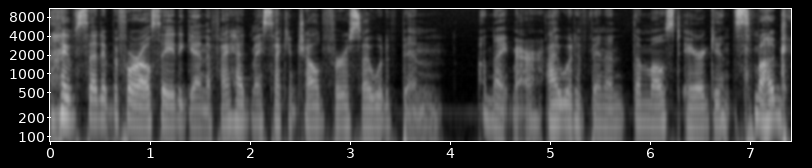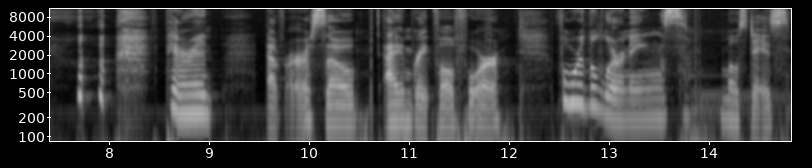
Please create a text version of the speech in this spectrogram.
I've said it before, I'll say it again. If I had my second child first, I would have been a nightmare. I would have been a, the most arrogant, smug parent ever. So I am grateful for for the learnings most days.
